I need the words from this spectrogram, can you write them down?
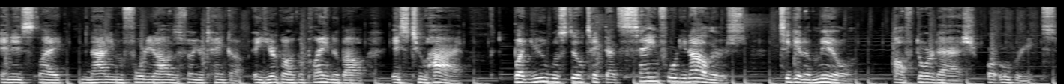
and it's like not even $40 to fill your tank up, and you're going to complain about it's too high but you will still take that same $40 to get a meal off DoorDash or Uber Eats.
